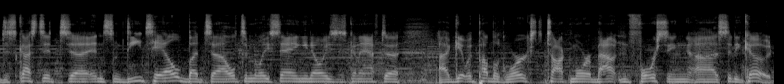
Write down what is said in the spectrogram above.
discussed it in some detail, but ultimately saying, you know, he's just going to have to uh, get with Public Works to talk more about enforcing uh, city code.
